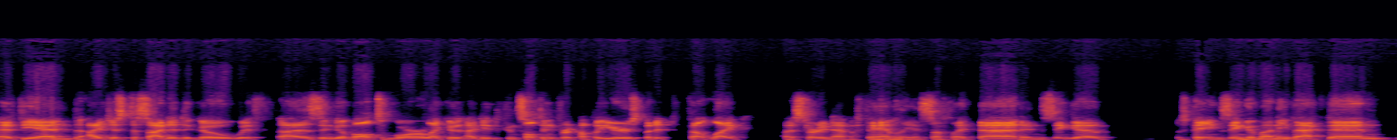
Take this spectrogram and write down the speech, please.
at the end, I just decided to go with uh, Zynga Baltimore. Like I did consulting for a couple of years, but it felt like I was starting to have a family and stuff like that. And Zynga was paying Zynga money back then.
